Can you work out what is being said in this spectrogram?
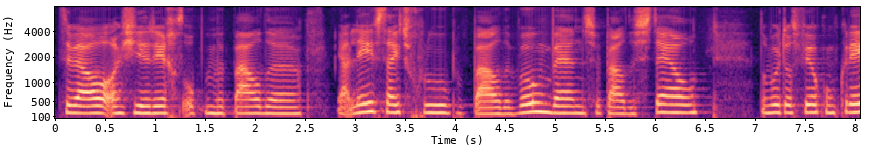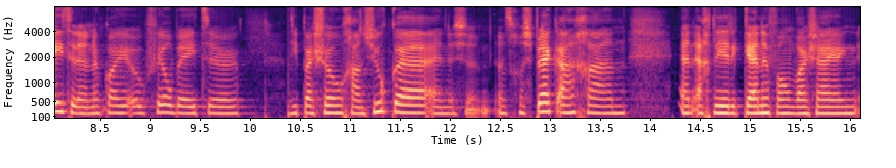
terwijl als je je richt op een bepaalde ja, leeftijdsgroep, bepaalde woonwens, bepaalde stijl, dan wordt dat veel concreter en dan kan je ook veel beter die persoon gaan zoeken en dus het gesprek aangaan en echt leren kennen van waar zijn,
